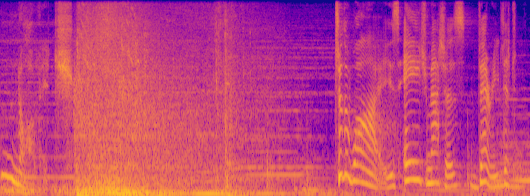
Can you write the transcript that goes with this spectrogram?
Knowledge. To the wise, age matters very little.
